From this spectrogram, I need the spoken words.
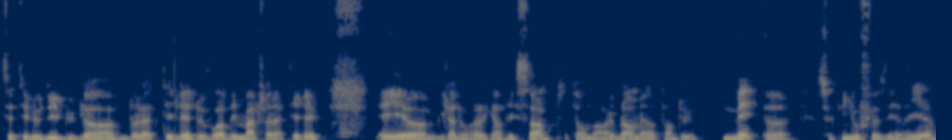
C'était le début de la, de la télé, de voir des matchs à la télé, et il adorait regarder ça. C'était en noir et blanc, bien entendu. Mais ce qui nous faisait rire,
